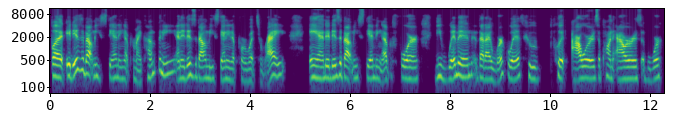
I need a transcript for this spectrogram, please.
But it is about me standing up for my company and it is about me standing up for what's right and it is about me standing up for the women that i work with who put hours upon hours of work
